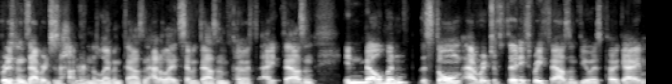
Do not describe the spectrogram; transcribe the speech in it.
Brisbane's average is 111,000, Adelaide 7,000, Perth 8,000. In Melbourne, the Storm average of 33,000 viewers per game.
